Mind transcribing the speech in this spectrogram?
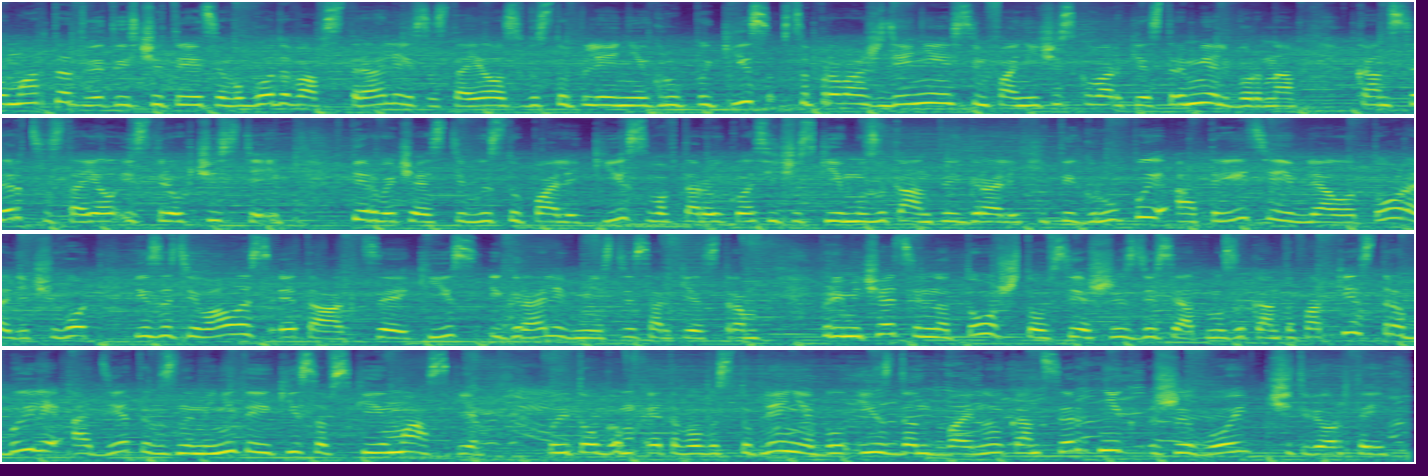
1 марта 2003 года в Австралии состоялось выступление группы КИС в сопровождении симфонического оркестра Мельбурна. Концерт состоял из трех частей. В первой части выступали КИС, во второй классические музыканты играли хиты группы, а третья являла то, ради чего и затевалась эта акция. КИС играли вместе с оркестром. Примечательно то, что все 60 музыкантов оркестра были одеты в знаменитые кисовские маски. По итогам этого выступления был издан двойной концертник «Живой четвертый».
